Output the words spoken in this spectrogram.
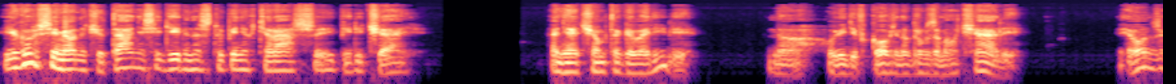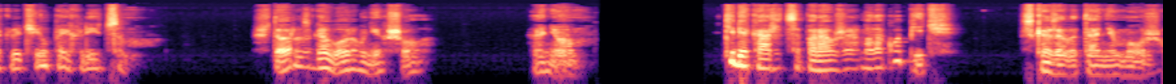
Егор Семенович и Таня сидели на ступенях террасы и пили чай. Они о чем-то говорили, но, увидев Коврина, вдруг замолчали и он заключил по их лицам, что разговор у них шел о нем. «Тебе, кажется, пора уже молоко пить», — сказала Таня мужу.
